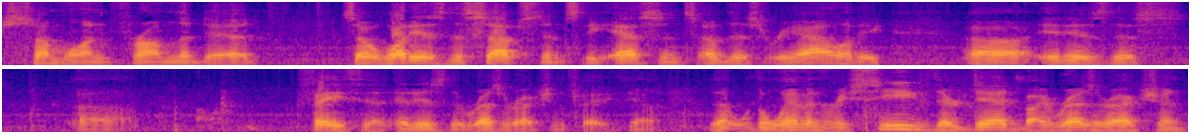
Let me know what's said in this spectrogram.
someone from the dead so what is the substance the essence of this reality uh, it is this uh, faith. It is the resurrection faith. You know, that the women received their dead by resurrection.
